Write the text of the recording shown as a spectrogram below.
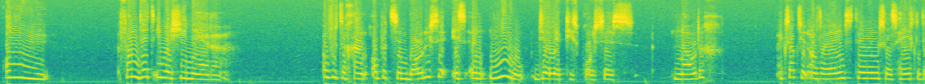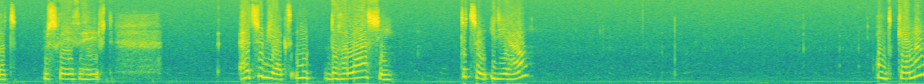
Om nu van dit imaginaire over te gaan op het symbolische is een nieuw dialectisch proces nodig. Exact in overeenstemming zoals Hegel dat beschreven heeft. Het subject moet de relatie tot zijn ideaal ontkennen,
